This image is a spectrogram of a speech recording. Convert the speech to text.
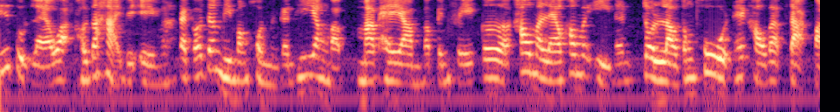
ที่สุดแล้วอะเขาจะหายไปเองนะแต่ก็จะมีบางคนเหมือนกันที่ยังแบบมาพยายามมาเป็น faker เข้ามาแล้วเข้ามาอีกนั้นจนเราต้องพูดให้เขาแบบจากไป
